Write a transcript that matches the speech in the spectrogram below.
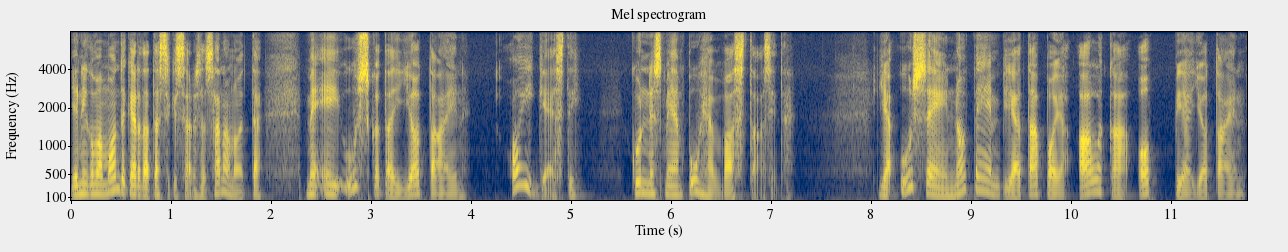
Ja niin kuin mä monta kertaa tässäkin sarjassa sanonut, että me ei uskota jotain oikeasti, kunnes meidän puhe vastaa sitä. Ja usein nopeampia tapoja alkaa oppia jotain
